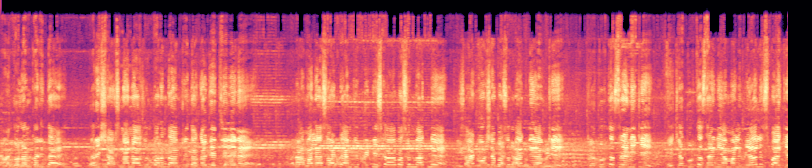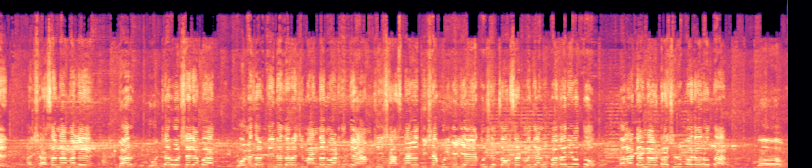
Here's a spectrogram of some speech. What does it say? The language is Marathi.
आंदोलन करीत आहे तरी शासनानं अजूनपर्यंत आमची दखल घेतलेली नाही. पण आम्हाला असं वाटतं आमची ब्रिटिश काळापासून मागणी आहे साठ वर्षापासून मागणी आहे आमची. चतुर्थ श्रेणीची हे चतुर्थ श्रेणी आम्हाला मिळालीच पाहिजे. आणि शासन आम्हाला दर दोन चार वर्षाच्या बाद दोन हजार तीन हजाराची मानधन वाढ देते आमची शासनानं दिशाभूल केली आहे. एकोणीसशे चौसष्टमध्ये आम्ही पगारी होतो. तलाट्यांना अठराशे रुपये पगार होता.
